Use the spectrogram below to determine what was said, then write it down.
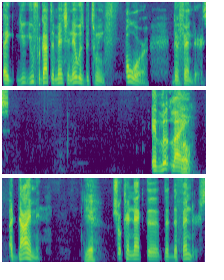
Like you you forgot to mention it was between four defenders. It looked like Oh, a diamond yeah, to connect the the defenders.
